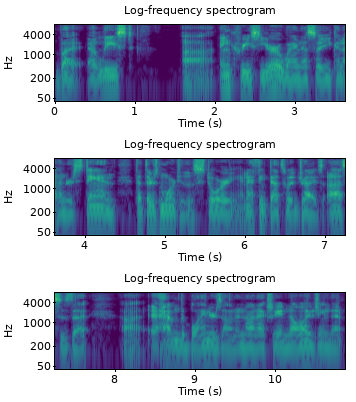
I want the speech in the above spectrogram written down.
but at least uh, increase your awareness so you can understand that there's more to the story. And I think that's what drives us is that uh, having the blinders on and not actually acknowledging that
